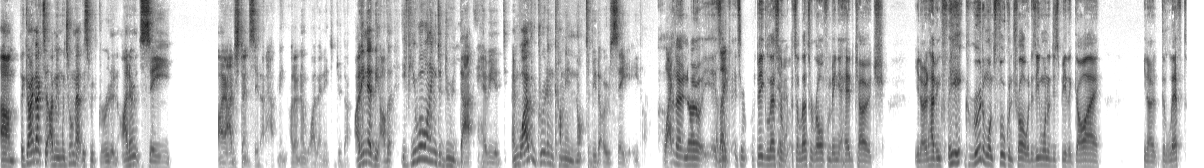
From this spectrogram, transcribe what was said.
Um, but going back to, I mean, we're talking about this with Gruden. I don't see. I, I just don't see that happening. I don't know why they need to do that. I think there'd be other. If you were wanting to do that heavy, and why would Gruden come in not to be the OC either? Like, I don't know. It's like- a it's a big lesser Yeah. it's a lesser role from being a head coach, you know, and having he Gruden wants full control. Does he want to just be the guy, you know, the left?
